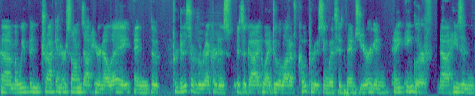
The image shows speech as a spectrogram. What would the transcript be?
um, and we've been tracking her songs out here in LA. And the producer of the record is is a guy who I do a lot of co-producing with. His name's Jurgen Engler. Uh, he's in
